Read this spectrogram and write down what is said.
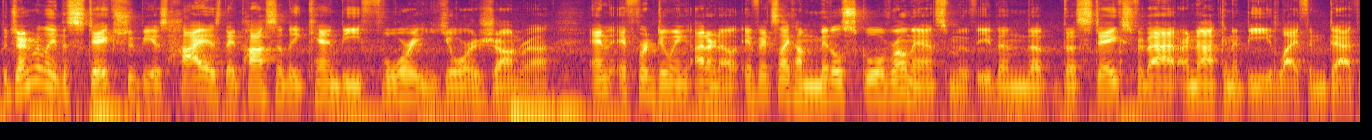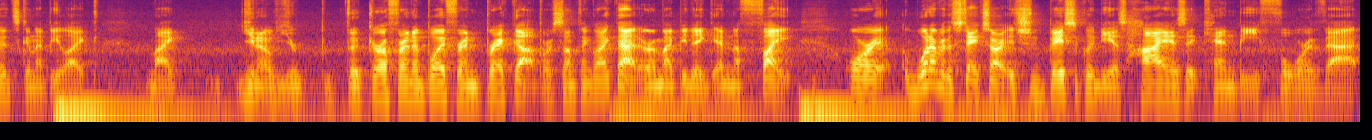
But generally, the stakes should be as high as they possibly can be for your genre. And if we're doing, I don't know, if it's like a middle school romance movie, then the, the stakes for that are not going to be life and death. It's going to be like, my, you know, your the girlfriend and boyfriend break up or something like that. Or it might be they get in a fight or whatever the stakes are, it should basically be as high as it can be for that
